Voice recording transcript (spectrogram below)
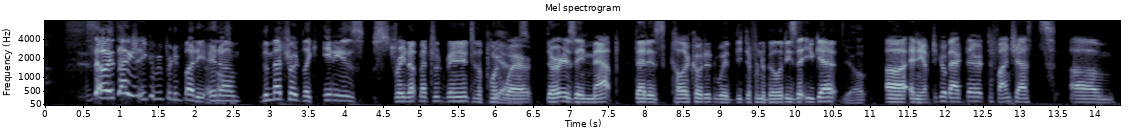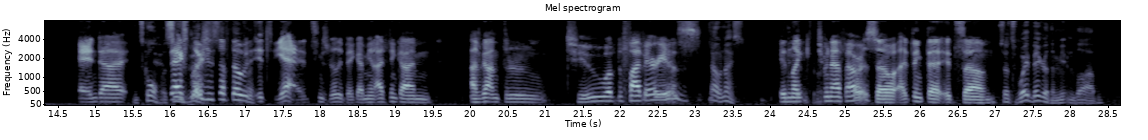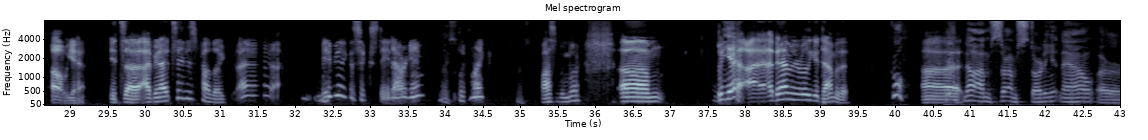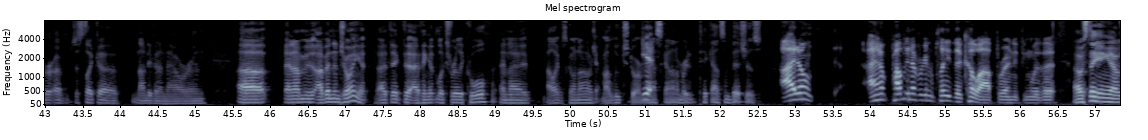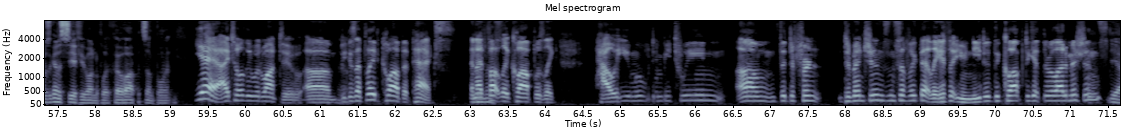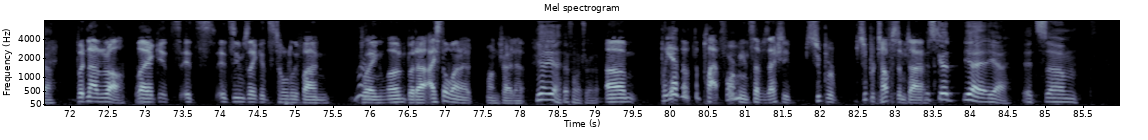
so it's actually it can be pretty funny. That's and awesome. um, the Metroid like it is straight up Metroidvania to the point Yeah, where there is a map that is color coded with the different abilities that you get Yep, uh, and you have to go back there to find chests. Um, and uh, it's cool. It the exploration good. stuff, though, it's yeah, it seems really big. I mean, I think I'm, I've gotten through two of the five areas Oh, nice. in like two and a half hours. So I think that it's, um, So it's way bigger than Mutant Blob. oh yeah, it's. Uh, I mean, I'd say this is probably like uh, maybe like a six to eight hour game, Nice. looking like, Nice. possibly more. Um, but yeah, I, I've been having a really good time with it. Cool. Uh, Yeah, no, I'm st- I'm starting it now, or uh, just like a not even an hour in, uh, and I'm I've been enjoying it. I think that I think it looks really cool, and I I like what's going on. I got my luchador Yeah. mask on. I'm ready to take out some bitches. I don't. I don't probably never going to play the co-op or anything with it. I was thinking I was going to see if you wanted to play co-op at some point. Yeah, I totally would want to, um, because I played co-op at PAX, and Oh, I nice. thought like co-op was like how you moved in between um, the different dimensions and stuff like that. Like I thought you needed the co-op to get through a lot of missions, Yeah, but not at all. Like it's it's it seems like it's totally fine playing alone, but uh, I still want to want to try it out. yeah, yeah. Definitely try it. Um, but yeah, the, the platforming and stuff is actually super super tough sometimes. It's good. Yeah, yeah. It's um,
